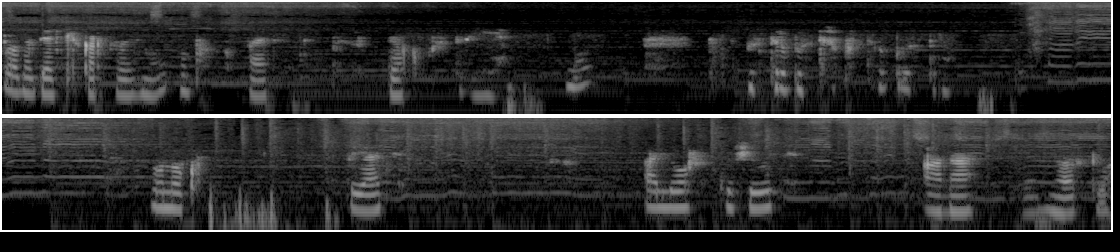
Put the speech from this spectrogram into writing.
Ладно, опять лекарств возьму. Оп, хватает. Так, быстрее. Ну, быстро, быстро, быстро, быстро. Звонок. Стоять. Алло, случилось? Она мертва.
